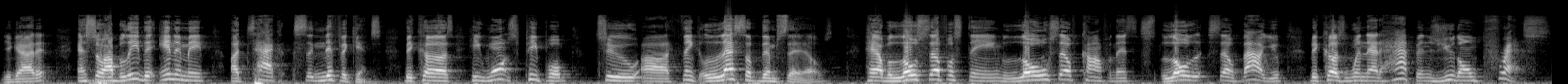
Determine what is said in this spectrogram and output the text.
You got it? And so I believe the enemy attacks significance because he wants people to uh, think less of themselves have low self esteem, low self confidence, low self value, because when that happens, you don't press.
